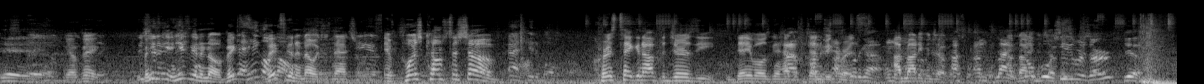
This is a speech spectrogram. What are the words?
Yeah, yeah, yeah. Yeah, Vic. But he's, he's gonna know. Vic's, Yeah, he gonna Vic's know. gonna know just naturally. If push comes to shove, Pass me the ball. Chris taking off the jersey, Davo's gonna have to pretend to be I Chris. I'm not even joking. I'm like I'm no even bullshit. He's reserved? Yeah.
